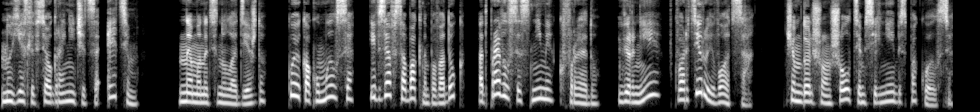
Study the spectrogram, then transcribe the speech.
Но если все ограничится этим... Немо натянул одежду, кое-как умылся и, взяв собак на поводок, отправился с ними к Фреду, вернее, в квартиру его отца. Чем дольше он шел, тем сильнее беспокоился.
